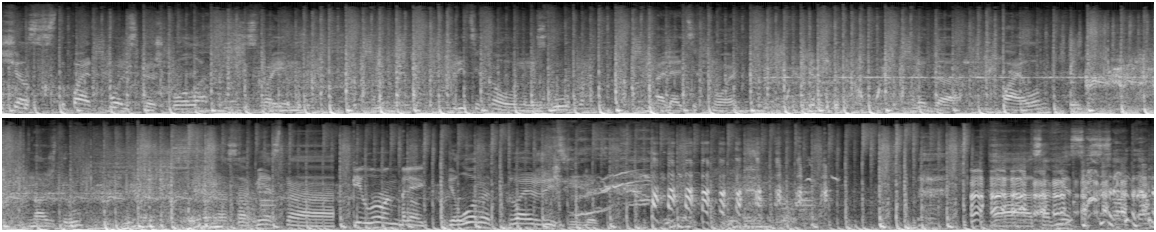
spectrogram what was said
Сейчас вступает польская школа своим притехнованным звуком а-ля техноид. Это Пайлон, наш друг. Э, Совместно Пилон, блядь. Пилон это твоя жизнь, блядь. А, совместно с Саком,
